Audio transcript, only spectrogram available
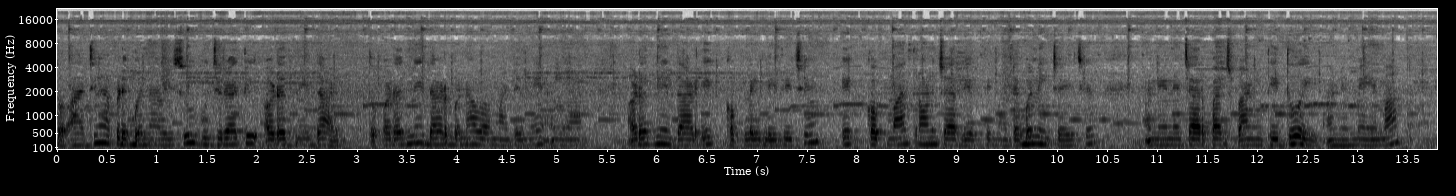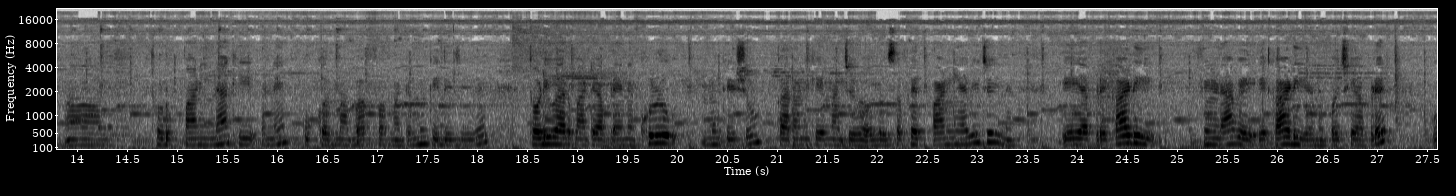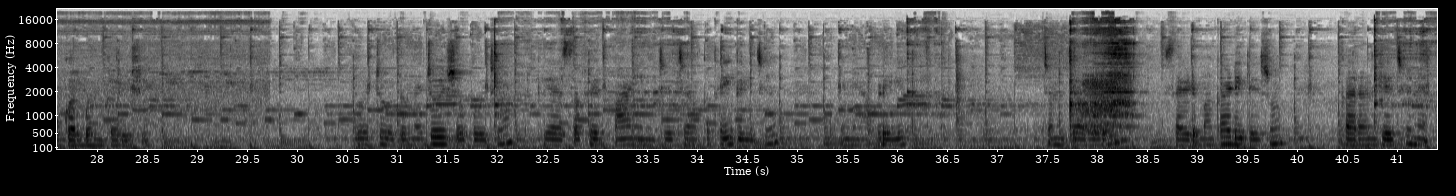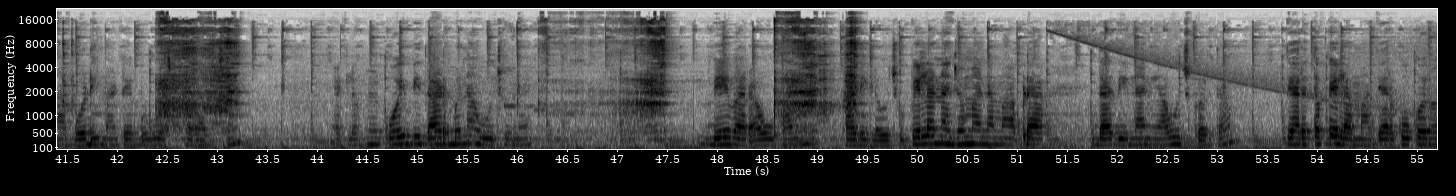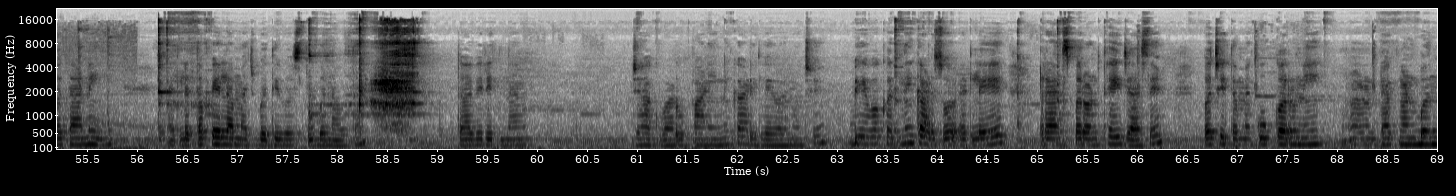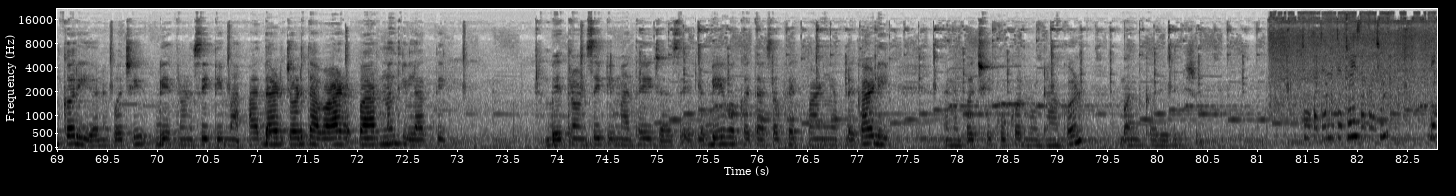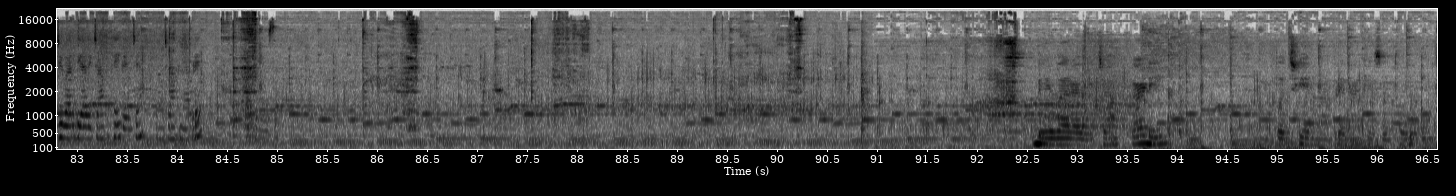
તો આજે આપણે બનાવીશું ગુજરાતી અડદની દાળ. તો અડદની દાળ બનાવવા માટે મેં અહીંયા અડદની દાળ એક કપ લઈ લીધી છે. એક કપમાં ત્રણ ચાર વ્યક્તિ માટે બની જાય છે. અને એને ચાર પાંચ પાણીથી ધોઈ અને મેં એમાં થોડુંક પાણી નાખી અને કુકરમાં બાફવા માટે મૂકી દીધી છે. થોડી વાર માટે આપણે એને ખુલ્લું મૂકીશું, કારણ કે એમાં જે ઓલું સફેદ પાણી આવી જાય ને, એ આપણે કાઢી, ફીણ આવે એ કાઢી અને પછી આપણે કુકર બંધ કરીશું. તો જો તમે જોઈ શકો છો કે આ સફેદ પાણી જે ચાંક થઈ ગઈ છે, એને આપણે એક ચમચા વડે સાઈડમાં કાઢી લઈશું કારણ કે છે ને, આ બોડી માટે બહુ જ ખરાબ છે. એટલે હું કોઈ બી દાળ બનાવું છું ને, બે વાર આવું પાણી કાઢી લઉં છું. પહેલાંના જમાનામાં આપણા દાદી નાની આવું જ કરતા. ત્યારે તપેલામાં, ત્યારે કુકર હતા નહીં. એટલે તપેલામાં જ બધી વસ્તુ બનાવતા. તો આવી રીતના ઝાકવાળું પાણી નીકાળી લેવાનું છે. બે વખત નીકાળશો એટલે ટ્રાન્સપરન્ટ થઈ જશે. પછી તમે કુકરની ઢાંકણ બંધ કરી અને પછી બે ત્રણ સીટીમાં આ દાળ ચડતા વાર વાર નથી લાગતી. બે ત્રણ સીટીમાં થઈ જશે એટલે બે વખત આ સફેદ પાણી આપણે કાઢી અને પછી કુકરનું ઢાંકણ બંધ કરી દઈશું. બે વાર આવી ચાંપ કાઢી પછી એમાં આપણે નાખીશું થોડું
